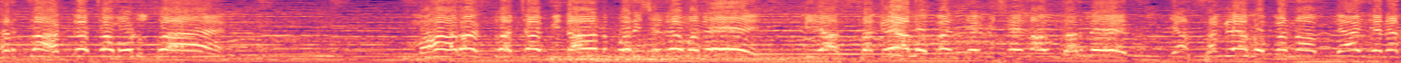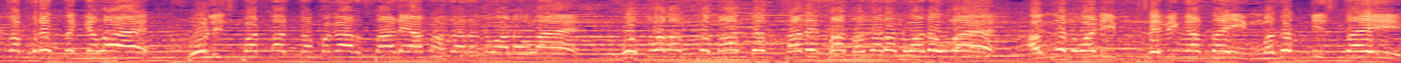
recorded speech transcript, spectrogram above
खर्च हक्काचा माणूस आहे. महाराष्ट्राच्या विधान परिषदेमध्ये मी या सगळ्या लोकांचे विषय लावून धरलेत. या सगळ्या लोकांना न्याय देण्याचा प्रयत्न केलाय. पोलीस पाटलांचा पगार साडेआठ हजारांनी वाढवलाय. कोतवालांचं मानधन साडेसात हजारांनी वाढवलाय. अंगणवाडी सेविका ताई मदतनीस ताई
